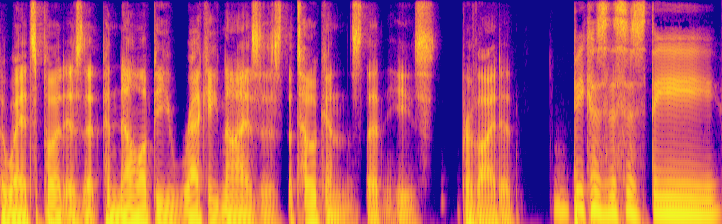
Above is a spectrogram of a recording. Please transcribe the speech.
the way it's put is that Penelope recognizes the tokens that he's provided. because this is the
